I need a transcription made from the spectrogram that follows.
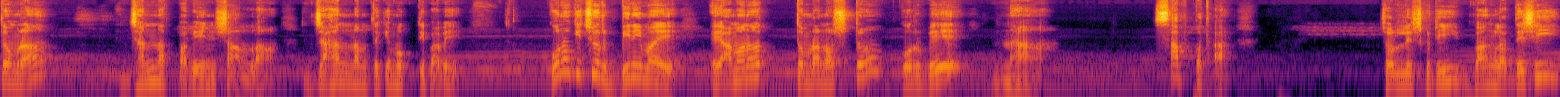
তোমরা জান্নাত পাবে ইনশাআল্লাহ, জাহান্নাম থেকে মুক্তি পাবে। কোনো কিছুর বিনিময়ে এই আমানত তোমরা নষ্ট করবে না। সাফ কথা, চল্লিশ কোটি বাংলাদেশি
